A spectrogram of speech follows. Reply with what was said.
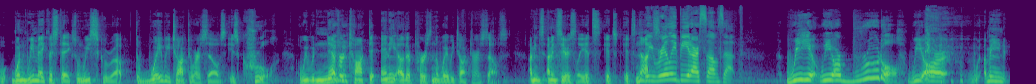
when we make mistakes, when we screw up, the way we talk to ourselves is cruel. We would never mm-hmm. talk to any other person the way we talk to ourselves. I mean, I mean, seriously, it's it's it's nuts. We really beat ourselves up. We we are brutal. We are. I mean,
